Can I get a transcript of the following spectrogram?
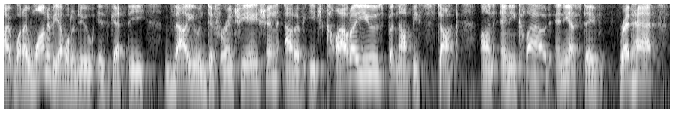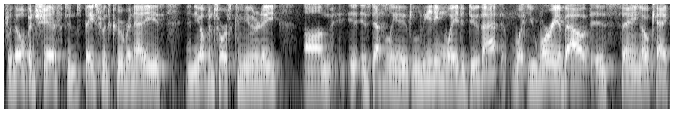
I, what I want to be able to do is get the value and differentiation out of each cloud I use, but not be stuck on any cloud. And yes, Dave, Red Hat with OpenShift and based with Kubernetes and the open source community, um, is definitely a leading way to do that. What you worry about is saying, okay,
